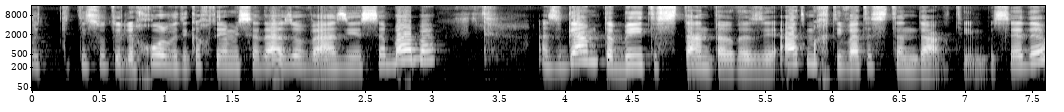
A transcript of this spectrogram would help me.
ותטיס אותי לחו"ל ותיקח אותי למסעדה הזו ואז יהיה סבבה, אז גם תביעי את הסטנדרט הזה, את מכתיבה את הסטנדרטים, בסדר?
